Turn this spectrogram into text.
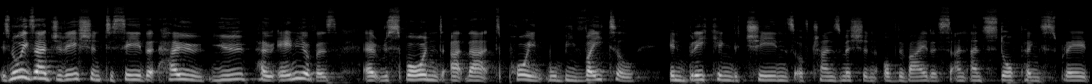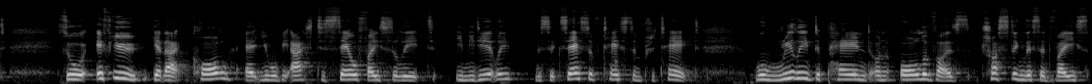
it's no exaggeration to say that how you, how any of us uh, respond at that point will be vital in breaking the chains of transmission of the virus and, and stopping spread. So if you get that call, uh, you will be asked to self-isolate immediately. The success of Test and Protect will really depend on all of us trusting this advice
